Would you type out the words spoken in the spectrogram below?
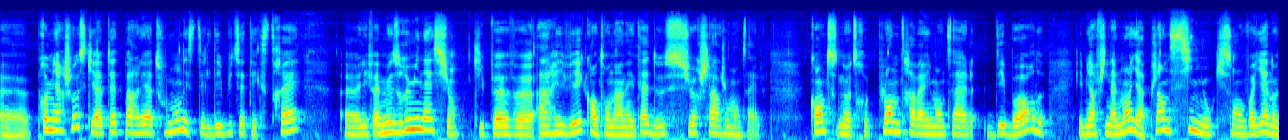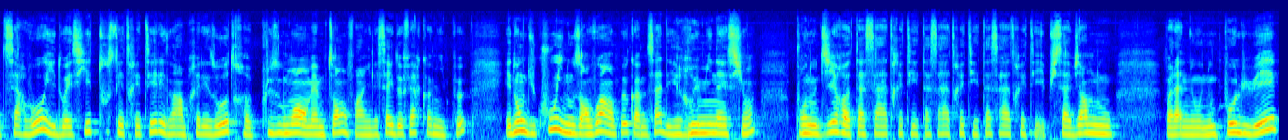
Euh, première chose qui va peut-être parler à tout le monde, et c'était le début de cet extrait, euh, les fameuses ruminations qui peuvent arriver quand on a un état de surcharge mentale. Quand notre plan de travail mental déborde, eh bien finalement, il y a plein de signaux qui sont envoyés à notre cerveau et il doit essayer de tous les traiter les uns après les autres, plus ou moins en même temps. Enfin, il essaye de faire comme il peut. Et donc, du coup, il nous envoie un peu comme ça des ruminations pour nous dire t'as ça à traiter, t'as ça à traiter, t'as ça à traiter. Et puis ça vient nous, voilà, nous, nous polluer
